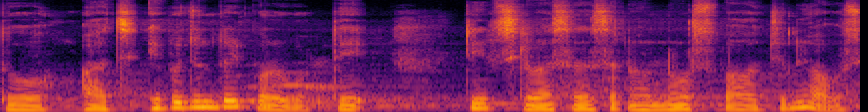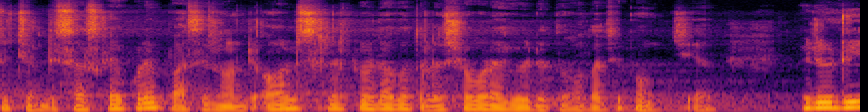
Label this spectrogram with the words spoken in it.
তো আজ এ পর্যন্তই। পরবর্তী টিপস সিলেবাস সাজেশন ও নোটস পাওয়ার জন্য অবশ্যই চ্যানেলটি সাবস্ক্রাইব করে পাশে ঘন্টি অল সিলেক্ট করে রাখো, তাহলে সবার আগে ভিডিও তোমার কাছে পৌঁছে যাবে। ভিডিওটি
